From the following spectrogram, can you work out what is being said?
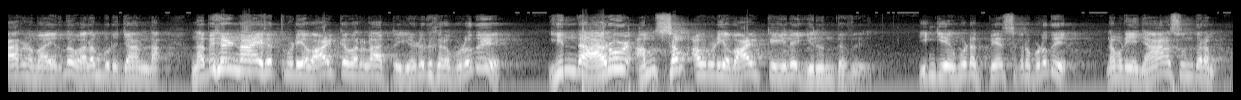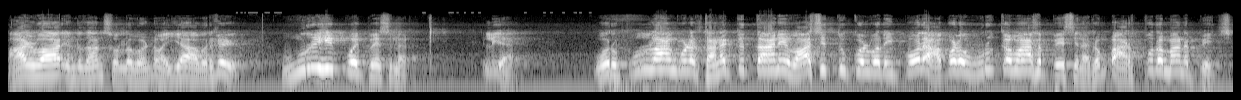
காரணமாக இருந்த வலம்புரி ஜான் தான். நபிகள் நாயகத்தினுடைய வாழ்க்கை வரலாற்றை எழுதுகிற பொழுது இந்த அருள் அம்சம் அவருடைய வாழ்க்கையிலே இருந்தது. இங்கே கூட பேசுகிற பொழுது நம்முடைய ஞானசுந்தரம் ஆழ்வார் என்று தான் சொல்ல வேண்டும். ஐயா அவர்கள் உருகி போய் பேசினார். இல்லையா? ஒரு புல்லாங்குழல் தனக்குத்தானே வாசித்துக் கொள்வதைப் போல அவ்வளவு உருக்கமாக பேசினார். ரொம்ப அற்புதமான பேச்சு.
